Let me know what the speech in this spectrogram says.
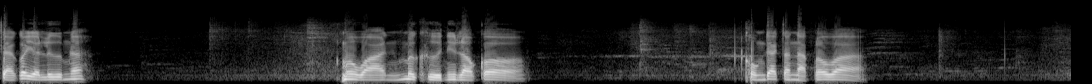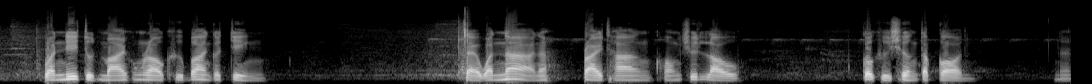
แต่ก็อย่าลืมนะ เมื่อวานเมื่อคืนนี้เราก็ คงได้ตระหนักแล้วว่า วันนี้จุดหมายของเราคือบ้านก็จริง แต่วันหน้านะ ปลายทางของชีวิตเราก็คือเชิงตะกอน นะ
